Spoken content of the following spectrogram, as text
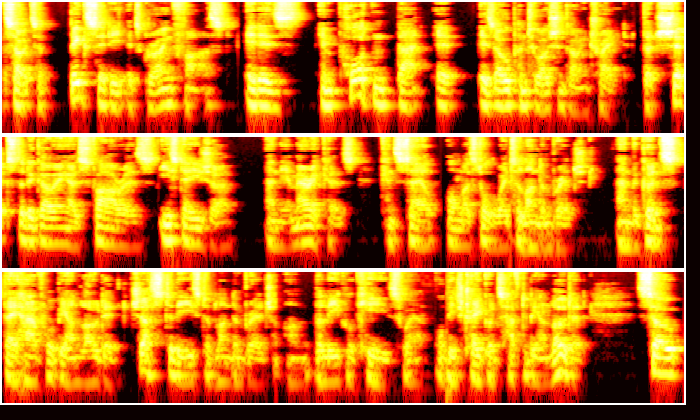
So it's a big city. It's growing fast. It is important that it is open to ocean going trade, that ships that are going as far as East Asia and the Americas can sail almost all the way to London Bridge. And the goods they have will be unloaded just to the east of London Bridge on the legal quays where all these trade goods have to be unloaded. So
